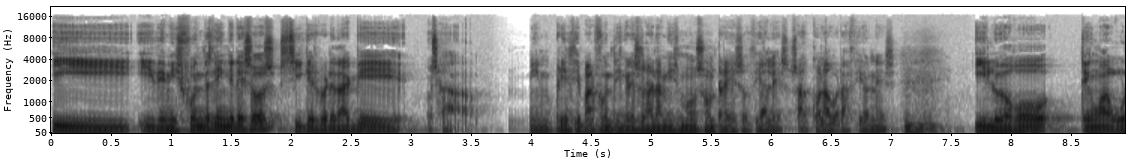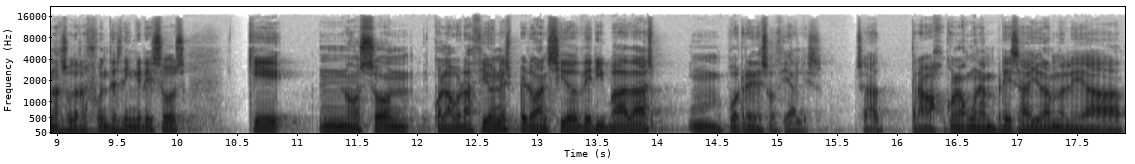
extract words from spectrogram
Y, y de mis fuentes de ingresos, sí que es verdad que, o sea, mi principal fuente de ingresos ahora mismo son redes sociales, o sea, colaboraciones. Y luego tengo algunas otras fuentes de ingresos que no son colaboraciones, pero han sido derivadas mm, por redes sociales. O sea, trabajo con alguna empresa ayudándole a,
